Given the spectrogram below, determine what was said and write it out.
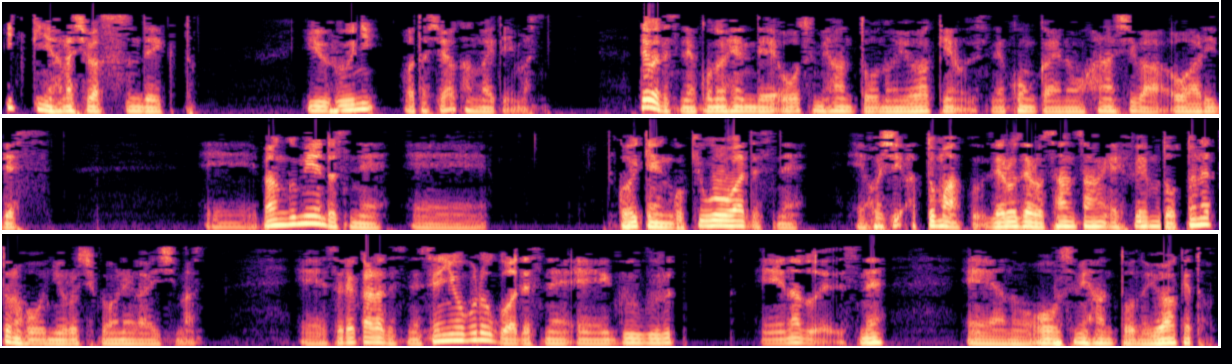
一気に話は進んでいくというふうに私は考えています。ではですね、この辺で大隅半島の夜明けのですね、今回のお話は終わりです。えー、番組へですね、えー、ご意見ご希望はですね、えー、星アットマーク 0033fm.net の方によろしくお願いします。えー、それからですね、専用ブログはですね、えー、Google、えー、などでですね、えー、あの、大隅半島の夜明けと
